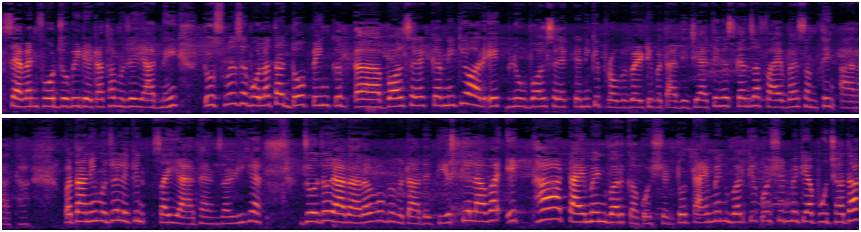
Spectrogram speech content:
सेवन फोर जो भी डेटा था, मुझे याद नहीं। तो उसमें से बोला था, दो पिंक बॉल सेलेक्ट करने की और एक ब्लू बॉल सेलेक्ट करने की प्रोबेबिलिटी बता दीजिए। आई थिंक इसका आंसर फाइव बाय समथिंग आ रहा था। पता नहीं मुझे, लेकिन सही आया था आंसर ठीक है? जो जो याद आ रहा है, वो मैं बता देती इसके अलावा एक था टाइम एंड वर्क का क्वेश्चन तो टाइम एंड वर्क के क्वेश्चन में क्या पूछा था?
